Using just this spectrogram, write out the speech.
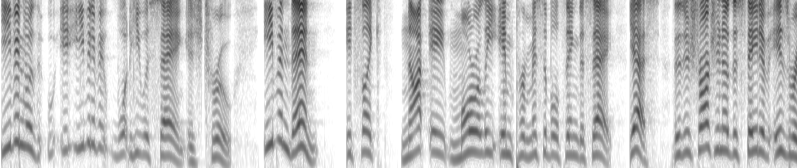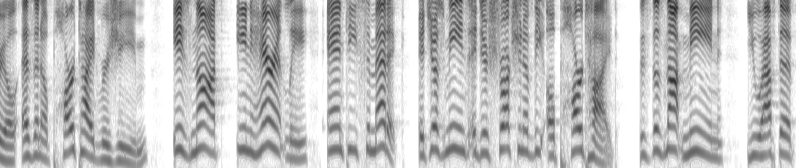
even with even if it, what he was saying is true, even then, it's like not a morally impermissible thing to say. Yes, the destruction of the state of Israel as an apartheid regime is not inherently anti Semitic. It just means a destruction of the apartheid. This does not mean you have to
